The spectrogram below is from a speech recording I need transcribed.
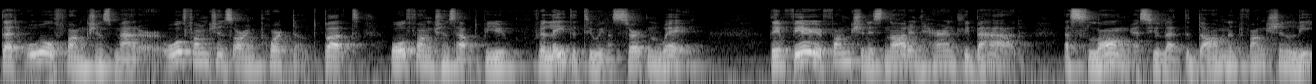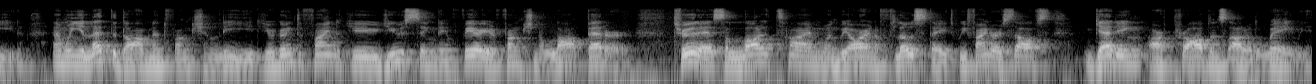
that all functions matter. All functions are important, but all functions have to be related to in a certain way. The inferior function is not inherently bad as long as you let the dominant function lead. And when you let the dominant function lead, you're going to find that you're using the inferior function a lot better. Truth is, a lot of time when we are in a flow state, we find ourselves getting our problems out of the way. We,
